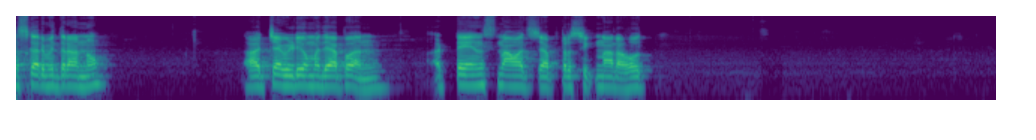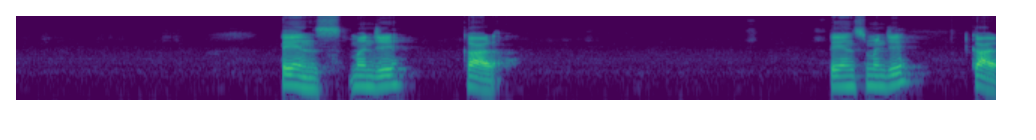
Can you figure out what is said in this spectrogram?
नमस्कार मित्रांनो. आजच्या व्हिडिओमध्ये आपण टेन्स नावाचं चॅप्टर शिकणार आहोत. टेन्स म्हणजे काळ. टेन्स म्हणजे काळ.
